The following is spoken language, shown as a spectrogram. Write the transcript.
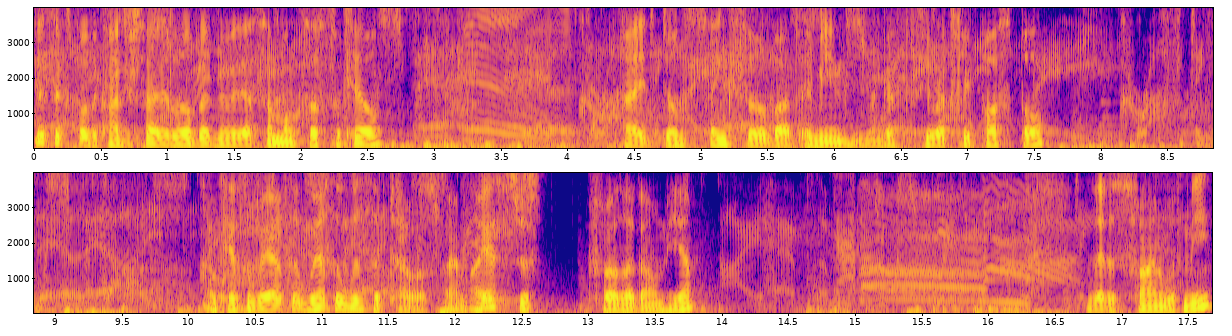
Just explore the countryside a little bit, maybe there's some monsters to kill. I don't think so, but I mean, I guess theoretically possible. Okay, so where are the, where are the wizard towers then? I guess just further down here. That is fine with me.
